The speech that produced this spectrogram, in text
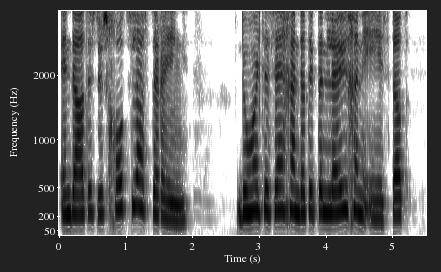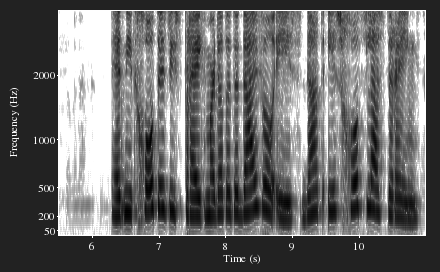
En dat is dus godslastering. Door te zeggen dat dit een leugen is, dat het niet God is die spreekt, maar dat het de duivel is. Dat is godslastering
